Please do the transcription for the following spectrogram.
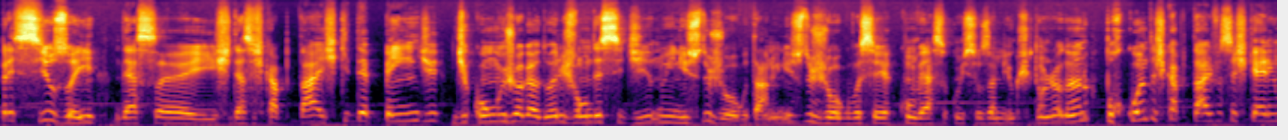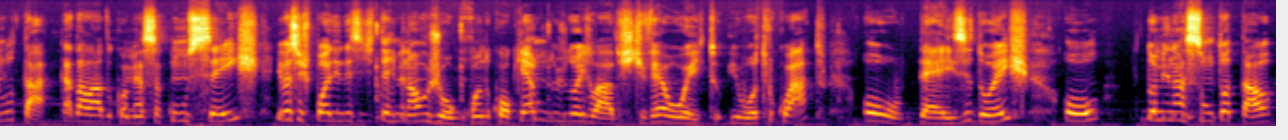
preciso aí dessas, dessas capitais que depende de como os jogadores vão decidir no início do jogo, tá? No início do jogo você conversa com os seus amigos que estão jogando por quantas capitais vocês querem lutar. Cada lado começa com 6 e vocês podem decidir terminar o jogo quando qualquer um dos dois lados tiver 8 e o outro 4, ou 10 e 2, ou dominação total,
